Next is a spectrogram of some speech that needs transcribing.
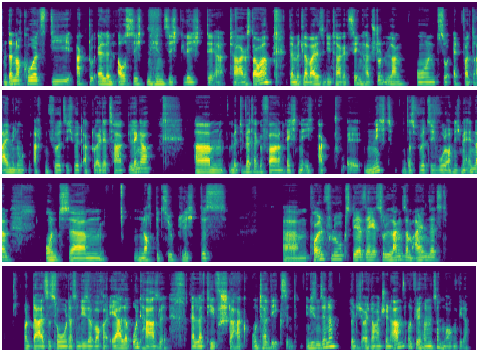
Und dann noch kurz die aktuellen Aussichten hinsichtlich der Tagesdauer. Denn mittlerweile sind die Tage 10,5 Stunden lang und so etwa 3 Minuten 48 wird aktuell der Tag länger. Ähm, mit Wettergefahren rechne ich aktuell nicht. Das wird sich wohl auch nicht mehr ändern. Und ähm, noch bezüglich des ähm, Pollenflugs, der sehr jetzt so langsam einsetzt, und da ist es so, dass in dieser Woche Erle und Hasel relativ stark unterwegs sind. In diesem Sinne wünsche ich euch noch einen schönen Abend und wir hören uns am Morgen wieder.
